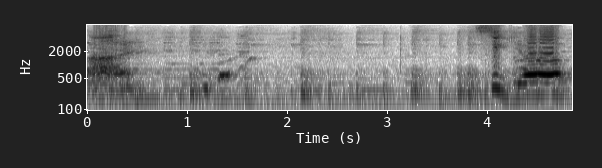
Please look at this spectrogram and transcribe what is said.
Bye. See ya!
